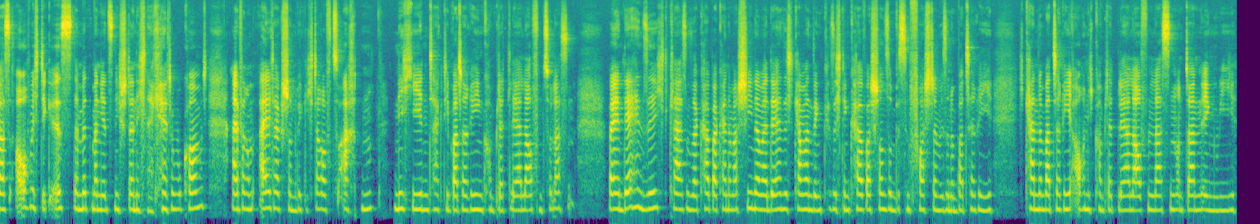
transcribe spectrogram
was auch wichtig ist, damit man jetzt nicht ständig eine Erkältung bekommt, einfach im Alltag schon wirklich darauf zu achten, nicht jeden Tag die Batterien komplett leer laufen zu lassen. Weil in der Hinsicht, klar ist unser Körper keine Maschine, aber in der Hinsicht kann man den, sich den Körper schon so ein bisschen vorstellen wie so eine Batterie. Ich kann eine Batterie auch nicht komplett leer laufen lassen und dann irgendwie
